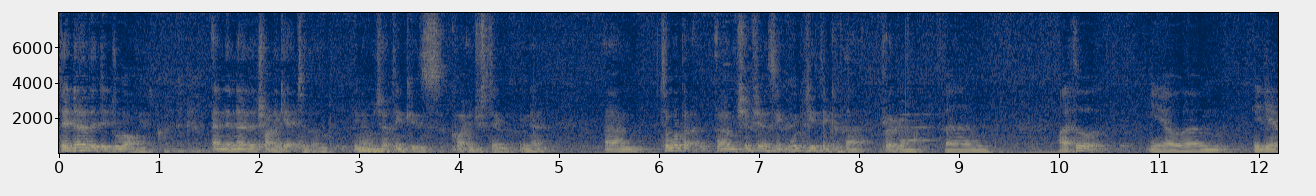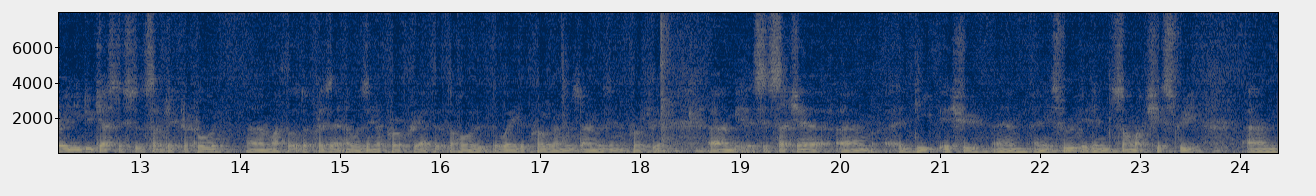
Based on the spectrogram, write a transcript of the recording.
they know they did wrong and they know they're trying to get to them, you know, which I Mm. think is quite interesting, you know. Um, so what about, um, Shamsher, think, what do you think of that programme? Um, I thought, you know, it didn't really do justice to the subject at all. Um, I thought the presenter was inappropriate. I thought the whole the way the program was done was inappropriate. Um, it's just such a, um, a deep issue, um, and it's rooted in so much history. Um,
